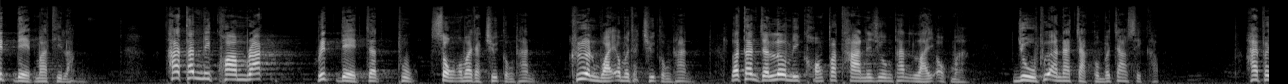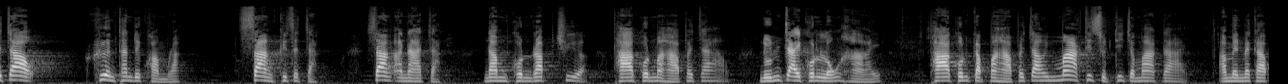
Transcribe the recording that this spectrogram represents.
ฤทธิเดชมาทีหลัง ถ้าท่านมีความรักฤทธิเดชจะถูกส่งออกมาจากชีวิตของท่าน เคลื่อนไหวออกมาจากชีวิตของท่าน แล้วท่านจะเริ่มมีของประทานในชีวิตของท่านไหลออกมา อยู่เพื่ออาณาจักรของพระเจ้าสิครับ ให้พระเจ้า เคลื่อนท่านด้วยความรัก สร้างคริสตจักร สร้างอาณาจักรนำคนรับเชื่อ พาคนมาหาพระเจ้า หนุนใจคนหลงหาย พาคนกลับมาหาพระเจ้าให้มากที่สุดที่จะมากได้อเมนไหมครับ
